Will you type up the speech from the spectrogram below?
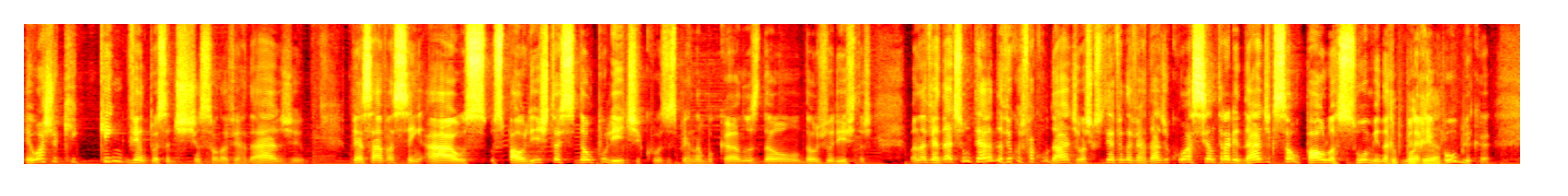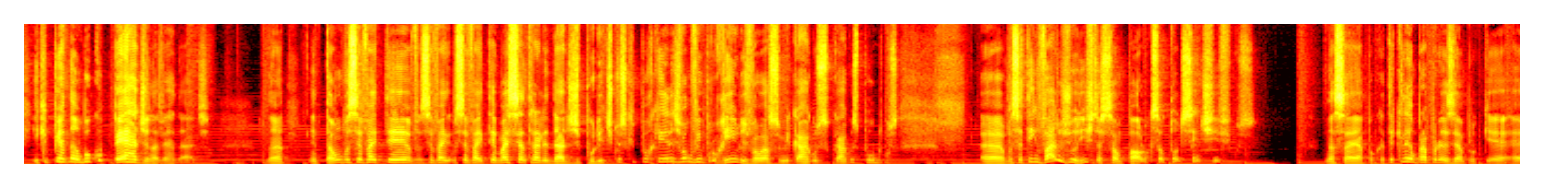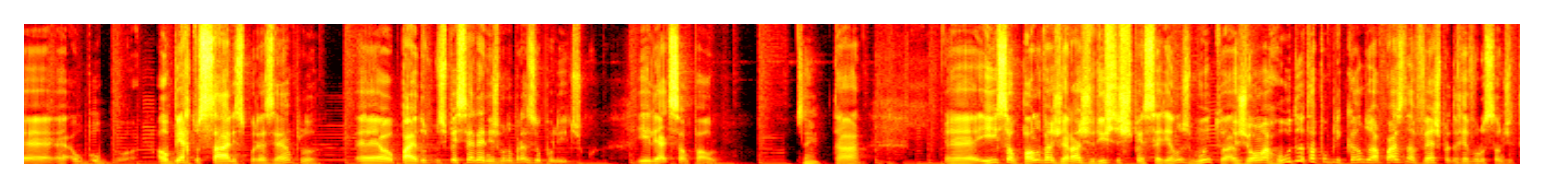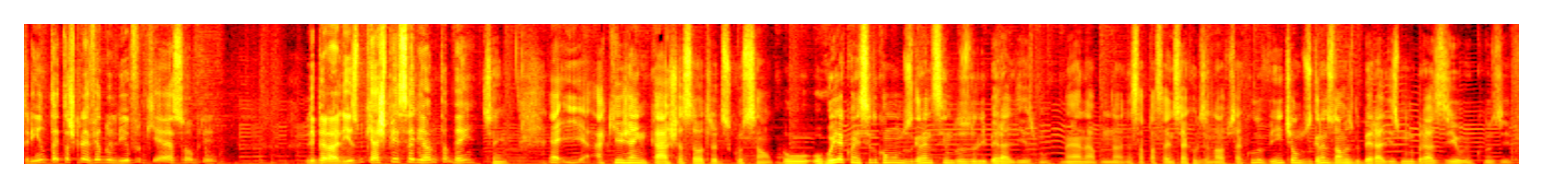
Eu acho que quem inventou essa distinção, na verdade, pensava assim: ah, os, os paulistas dão políticos, os pernambucanos dão, dão juristas. Mas, na verdade, isso não tem nada a ver com as faculdades. Eu acho que isso tem a ver, na verdade, com a centralidade que São Paulo assume na Do Primeira poder. República e que Pernambuco perde, na verdade. Né? Então você vai ter você vai, você vai ter mais centralidade de políticos que porque eles vão vir para o Rio, eles vão assumir cargos, cargos públicos. Uh, você tem vários juristas em São Paulo que são todos científicos nessa época. Tem que lembrar, por exemplo, que é, é, é o, o, Alberto Salles, por exemplo, é o pai do especialismo no Brasil político. E ele é de São Paulo. Sim. Tá? É, e São Paulo vai gerar juristas spencerianos muito. A João Arruda está publicando quase na véspera da Revolução de 30 e está escrevendo um livro que é sobre liberalismo, que é spenceriano também. Sim. É, e aqui já encaixa essa outra discussão. O, o Rui é conhecido como um dos grandes símbolos do liberalismo, né? Na, na, nessa passagem do século XIX para o século XX, é um dos grandes nomes do liberalismo no Brasil, inclusive.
